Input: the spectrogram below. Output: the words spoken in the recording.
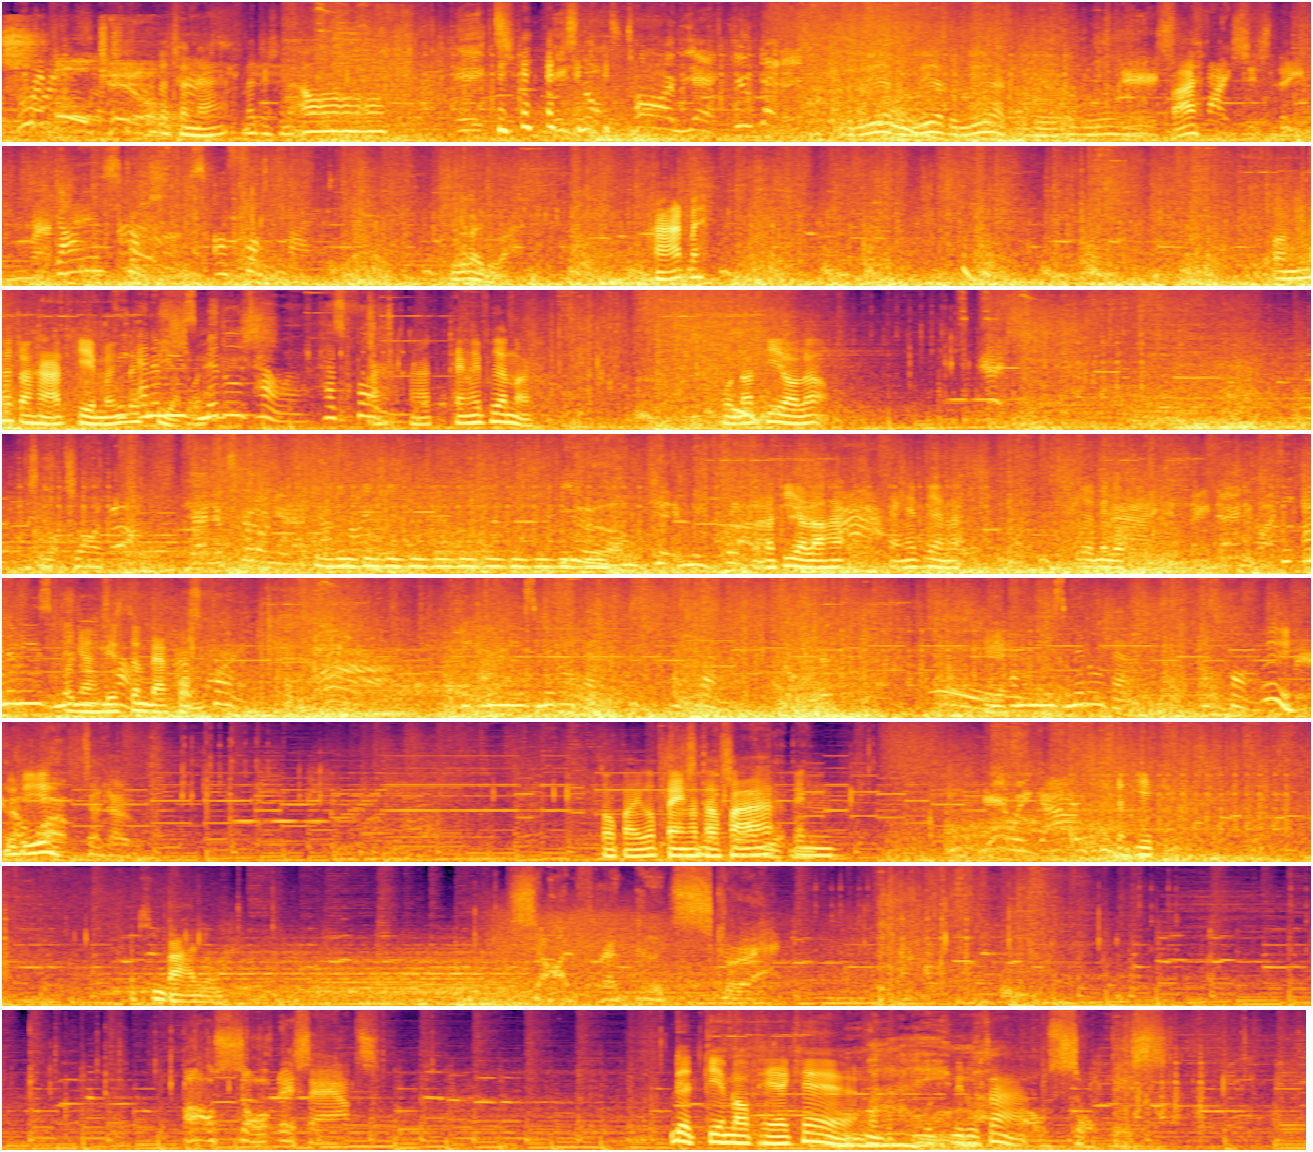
triple kill. น่าจะชนะ น่าจะชนะ เอาเอาเอาเอา It is not time yet. You get it? ดูดเลือดดูดเลือดดูดเลือดโอ้โหโอ้โห These Bye. faces need man. Dire structures are fortified. ซื้ออะไรดีวะฮาร์ดไหม ตอนนี้น่าจะหาเกมมันได้เปรียบเลยหาแทงให้เพื่อนหน่อยหมดหน้าที่เราแล้วหมดหน้าที่เราแล้วฮะแทงให้เพื่อนละเดินไม่ลดเป็นไงบิสเซนแบ็คผม enemy's middle barracks has fallen. เฮ้ยดู Bit ดี of work to do. ต่อไปก็แปลงคาถาฟ้าเป็น Here we go. จะฮิกคิงบาร์ดีกว่า Time for a good scrap. I'll sort this out. เดือดเกมเราแพ้แค่เมดูซ่า I'll sort this.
